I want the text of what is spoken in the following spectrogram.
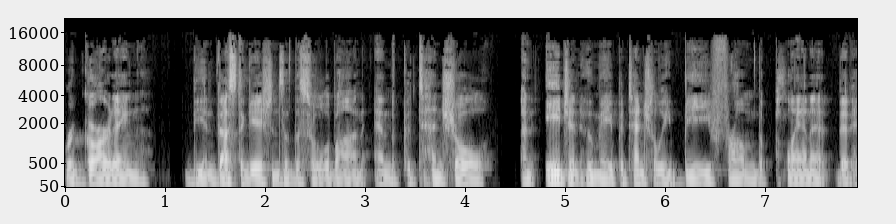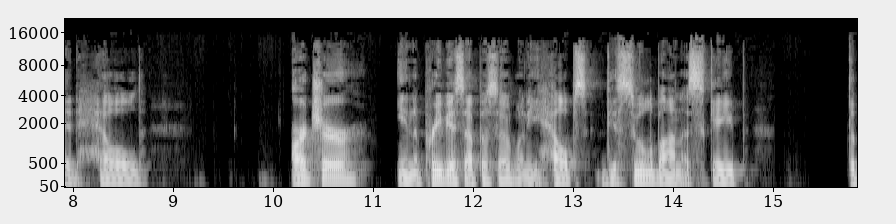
regarding the investigations of the Suliban and the potential, an agent who may potentially be from the planet that had held Archer in a previous episode when he helps the Suliban escape, the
